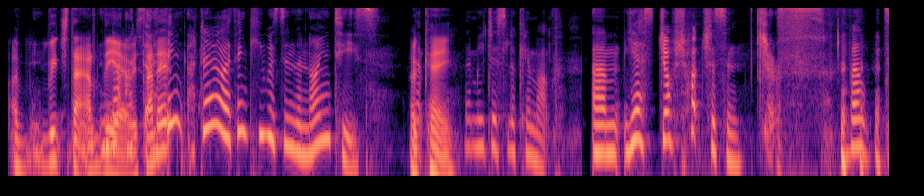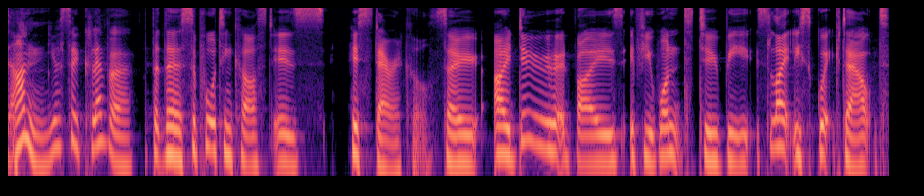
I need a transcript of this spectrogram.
I've reached that out of the no, air. I, Is that I it? think I don't know. I think he was in the nineties. Okay. Let me just look him up. Um, yes, Josh Hutcherson. Yes. Well done. You're so clever. But the supporting cast is hysterical. So I do advise if you want to be slightly squicked out,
